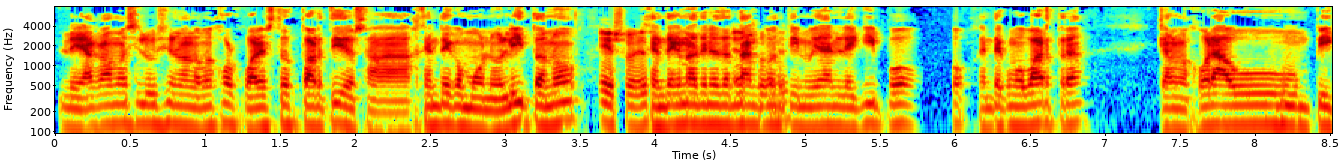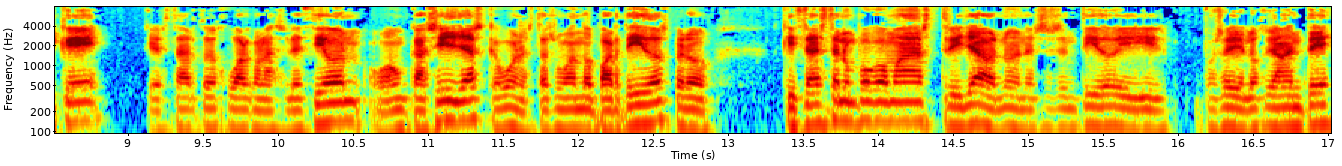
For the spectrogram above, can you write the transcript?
le haga más ilusión a lo mejor jugar estos partidos a gente como Nolito, ¿no? Eso es. Gente que no ha tenido tanta continuidad en el equipo, gente como Bartra, que a lo mejor a un Piqué, que está harto de jugar con la selección, o a un Casillas, que bueno, está sumando partidos, pero quizás estén un poco más trillados, ¿no? En ese sentido y, pues oye, lógicamente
